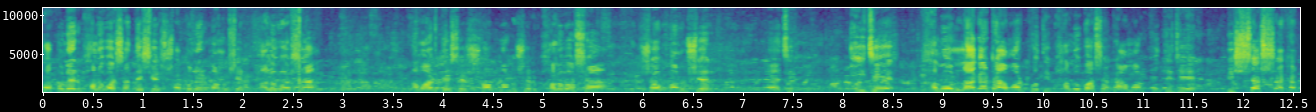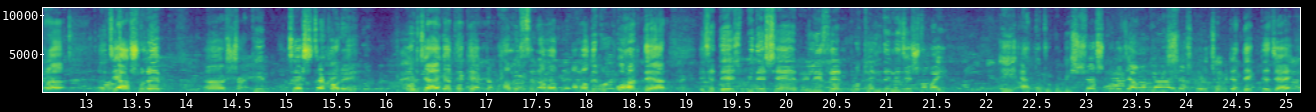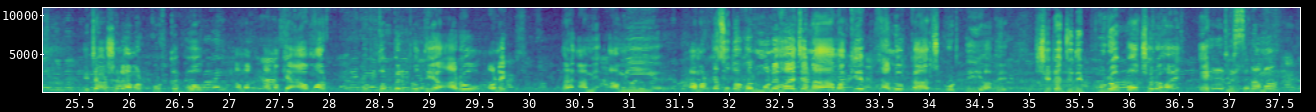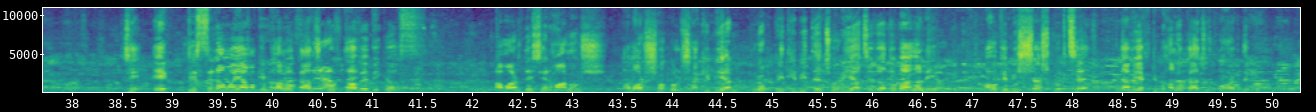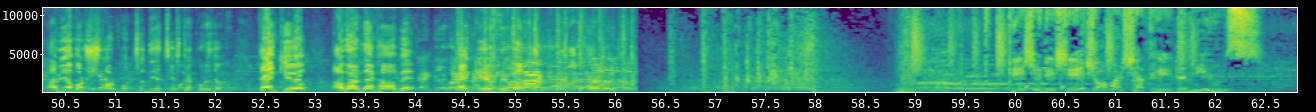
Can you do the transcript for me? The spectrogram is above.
সকলের ভালোবাসা, দেশের সকলের মানুষের ভালোবাসা, আমার দেশের সব মানুষের ভালোবাসা, সব মানুষের এই যে ভালো লাগাটা আমার প্রতি, ভালোবাসাটা আমার প্রতি যে বিশ্বাস রাখাটা, যে আসলে সাকিব চেষ্টা করে ওর জায়গা থেকে একটা ভালো সিনেমা আমাদের উপহার দেওয়ার এই যে দেশ বিদেশে রিলিজের প্রথম দিনই যে সবাই এই এতটুকু বিশ্বাস করে যে আমাকে বিশ্বাস করে ছবিটা দেখতে যায়, এটা আসলে আমার কর্তব্য। আমাকে আমাকে আমার কর্তব্যের প্রতি আরও অনেক মানে আমি আমি, আমার কাছে তখন মনে হয় যে না, আমাকে ভালো কাজ করতেই হবে। সেটা যদি পুরো বছর হয়, একটি সিনেমা, সে একটি সিনেমায় আমাকে ভালো কাজ করতে হবে বিকজ আমার দেশের মানুষ, আমার সকল সাকিবিয়ান, পুরো পৃথিবীতে ছড়িয়ে আছে যত বাঙালি, আমাকে বিশ্বাস করছে যে আমি একটি ভালো কাজ উপহার দেব। আমি আমার সর্বোচ্চ দিয়ে চেষ্টা করে যাব। থ্যাংক ইউ আবার দেখা হবে। থ্যাংক ইউ এভরিওয়ান দেশে দেশে সবার সাথে দ্য নিউজ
